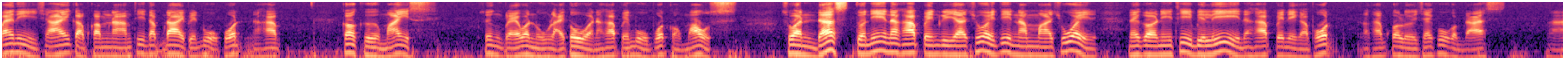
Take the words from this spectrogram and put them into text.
many ใช้กับคำนามที่นับได้เป็นผู้พจน์นะครับ ก็คือ mice ซึ่งแปลว่าหนูหลายตัวนะครับ เป็นผู้พจน์ของ mouse ส่วน does ตัวนี้นะครับ เป็นกริยาช่วยที่นำมาช่วยในกรณีที่บิลลี่นะครับ เป็นเอกพจน์นะครับ ก็เลยใช้คู่กับ does นะ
